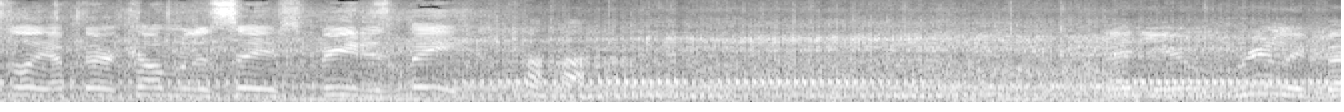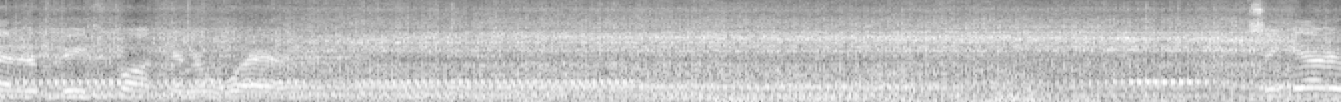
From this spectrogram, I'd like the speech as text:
Especially if they're coming the same speed as me. and you really better be fucking aware. So you gotta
